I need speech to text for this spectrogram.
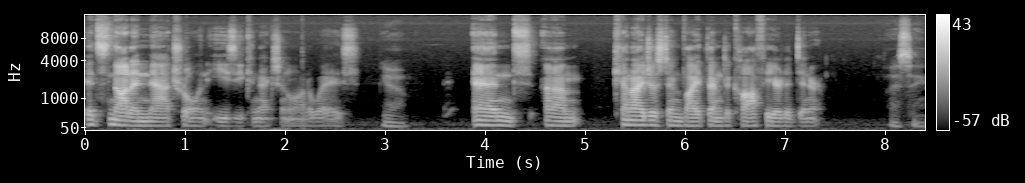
it's not a natural and easy connection in a lot of ways. Yeah. And um, can I just invite them to coffee or to dinner? I see.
